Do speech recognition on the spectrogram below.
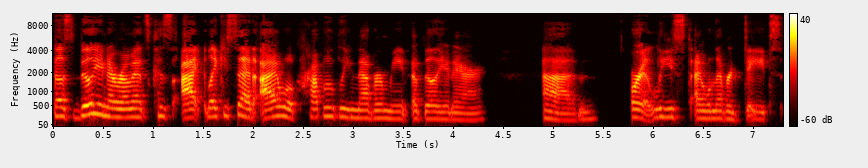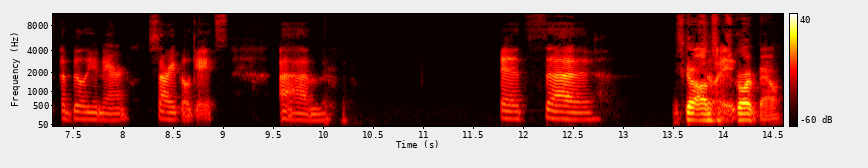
thus billionaire romance, because I, like you said, I will probably never meet a billionaire. Um, or at least I will never date a billionaire. Sorry, Bill Gates. Um, it's uh, he's gonna unsubscribe now.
